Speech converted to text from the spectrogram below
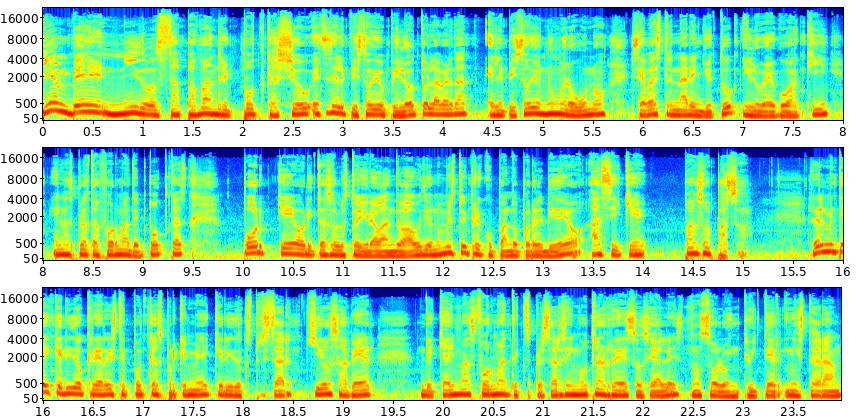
Bienvenidos a Pavandre Podcast Show. Este es el episodio piloto, la verdad. El episodio número uno se va a estrenar en YouTube y luego aquí en las plataformas de podcast. Porque ahorita solo estoy grabando audio, no me estoy preocupando por el video, así que paso a paso. Realmente he querido crear este podcast porque me he querido expresar. Quiero saber de que hay más formas de expresarse en otras redes sociales, no solo en Twitter, Instagram,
